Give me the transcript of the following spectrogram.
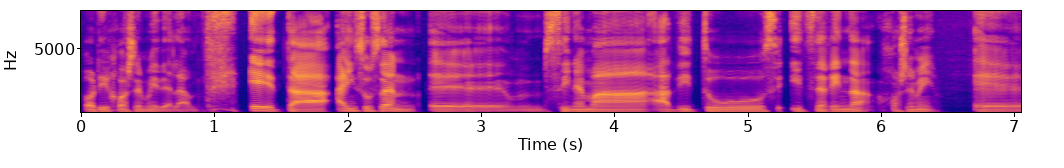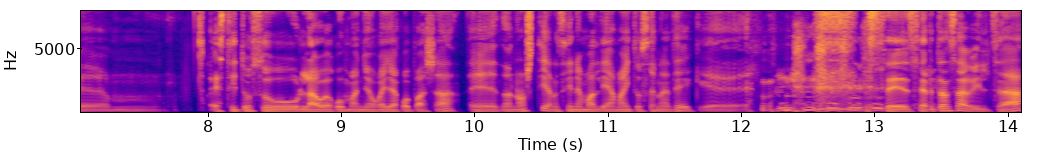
hori Josemi dela. Eta hain zuzen, e, zinema aditu hitz eginda, Josemi, e, ez dituzu lau egun baino gehiago pasa, e, donostian zinemaldia amaitu zenetik, e, Ze, zertan zabiltza,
